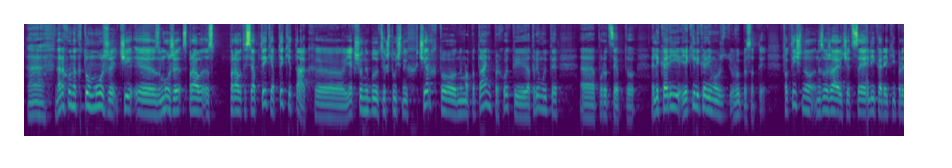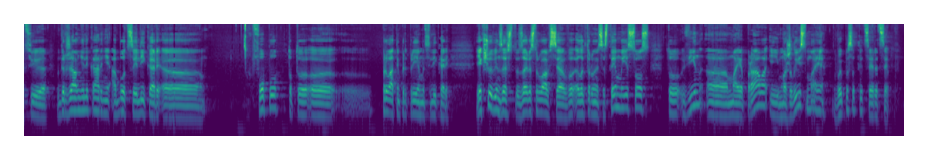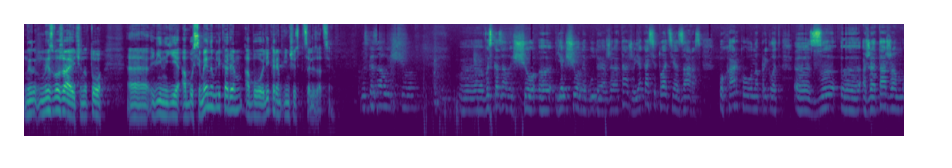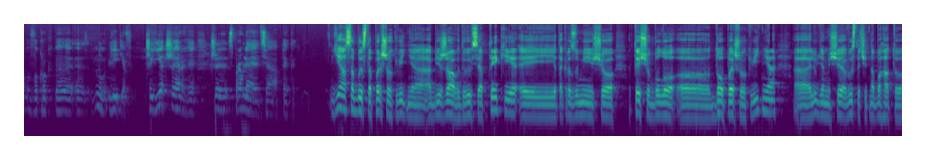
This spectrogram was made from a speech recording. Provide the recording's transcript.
Е, На рахунок, хто може чи е, зможе справ- справитися аптеки, аптеки так. Е, Якщо не буде цих штучних черг, то нема питань, приходьте і отримуйте по рецепту. Лікарі, які лікарі можуть виписати? Фактично, незважаючи, це лікар, який працює в державній лікарні, або це лікар ФОПу, тобто приватний підприємець лікар. Якщо він зареєструвався в електронній системі ЄСОС, то він е, має право і можливість має виписати цей рецепт, Не- незважаючи на то, е, він є або сімейним лікарем, або лікарем іншої спеціалізації. Ви сказали, що е, ви сказали, що якщо не буде ажіотажу, яка ситуація зараз по Харкову, наприклад, е, з е, ажіотажем вокруг е, ну, ліків? Чи є черги, чи справляються аптеки? Я особисто 1 квітня об'їжджав, дивився аптеки. е, І я так розумію, що те, що було е, до 1 квітня, е, людям ще вистачить на багато,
